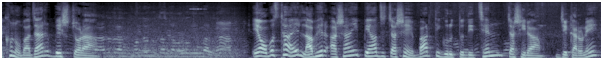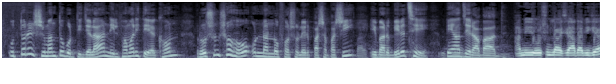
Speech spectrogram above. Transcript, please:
এখনও বাজার বেশ চড়া। এ অবস্থায় লাভের আশায় পেঁয়াজ চাষে বাড়তি গুরুত্ব দিচ্ছেন চাষিরা। যে কারণে উত্তরের সীমান্তবর্তী জেলা নীলফামারীতে এখন রসুন সহ অন্যান্য ফসলের পাশাপাশি এবার বেড়েছে পেঁয়াজের আবাদ। আমি রসুন লাগাইছি আধা বিঘা।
